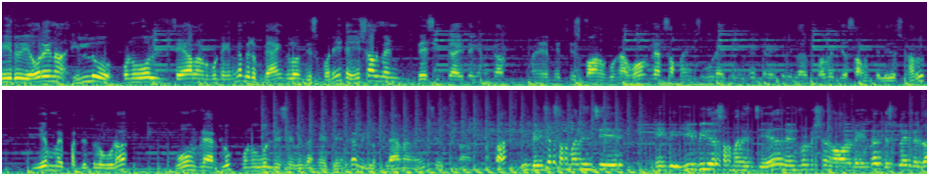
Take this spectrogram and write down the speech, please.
మీరు ఎవరైనా ఇల్లు కొనుగోలు చేయాలనుకుంటే కనుక మీరు బ్యాంక్ లోన్ తీసుకొని ఇన్స్టాల్మెంట్ బేసిక్గా అయితే కనుక మీరు తీసుకోవాలనుకున్న హోమ్ ఫ్లాట్ సంబంధించి కూడా అయితే ఇక్కడైతే వీళ్ళు ప్రొవైడ్ చేస్తామని తెలియజేస్తున్నారు. ఈఎంఐ పద్ధతిలో కూడా హోమ్ ఫ్లాట్లు కొనుగోలు చేసే విధంగా అయితే కనుక వీళ్ళు ప్లాన్ అనేది చేస్తున్నారు అనమాట ఈ వెంచర్ సంబంధించి మీకు ఈ వీడియో సంబంధించి ఏదైనా ఇన్ఫర్మేషన్ కావాలంటే కనుక డిస్ప్లే మీద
